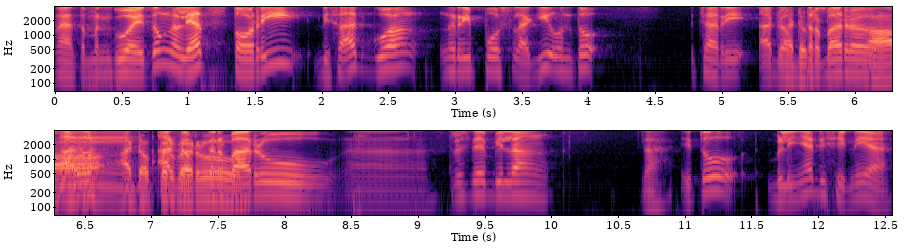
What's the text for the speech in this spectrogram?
Nah, temen gua itu ngelihat story di saat gua nge-repost lagi untuk cari adopter Adops- baru. Oh, Alah, adopter baru. baru. Nah, terus dia bilang, "Lah, itu belinya di sini ya?"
